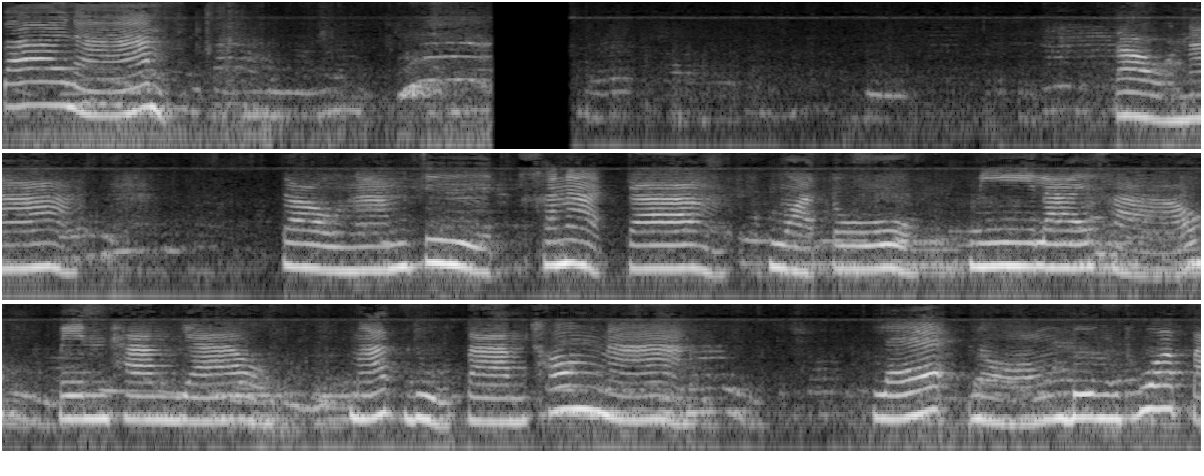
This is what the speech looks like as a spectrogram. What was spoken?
ใต้น้ำเต่านา เต่าน้ำจืดขนาด เป็นทางยาว มักอยู่ตามท้องนา และหนองบึงทั่วไป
